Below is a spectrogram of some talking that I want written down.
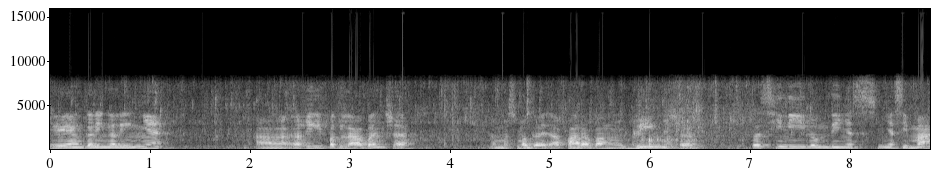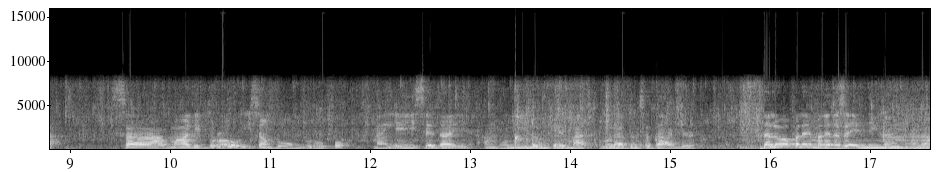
eh ang galing-galing niya. Uh, nakikipaglaban siya na mas mag uh, para bang green siya tapos hinilom din niya, niya si Matt sa mga libro, isang buong grupo ng Aes Sedai ang humilom kay Matt mula doon sa Dagger. Dalawa pala yung maganda sa ending ng ano,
